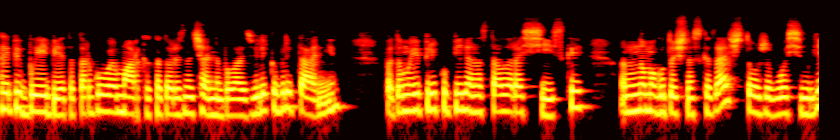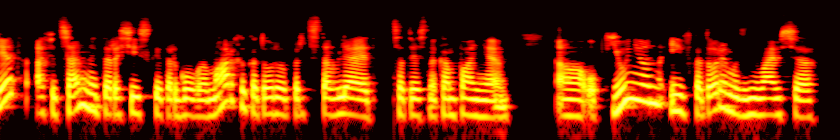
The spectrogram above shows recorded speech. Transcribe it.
Happy Baby — это торговая марка, которая изначально была из Великобритании. Потом ее перекупили, она стала российской. Но могу точно сказать, что уже 8 лет официально это российская торговая марка, которую представляет, соответственно, компания а, Opt Union, и в которой мы занимаемся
